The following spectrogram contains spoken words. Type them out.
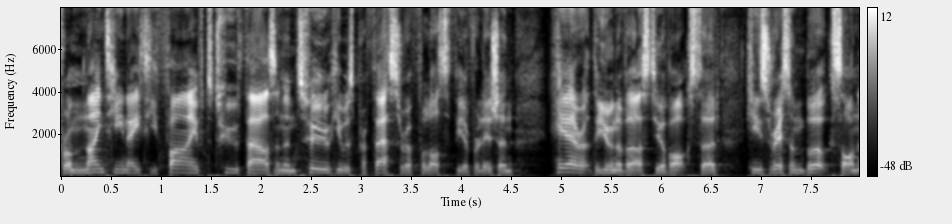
from 1985 to 2002, he was Professor of Philosophy of Religion here at the University of Oxford. He's written books on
